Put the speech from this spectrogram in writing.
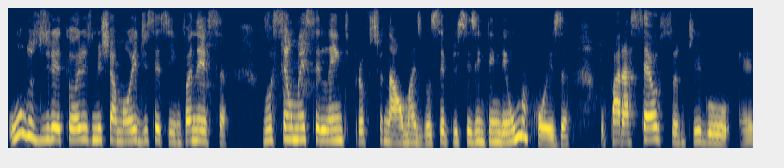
Um dos diretores me chamou e disse assim: Vanessa, você é uma excelente profissional, mas você precisa entender uma coisa. O Paracelso, antigo é,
